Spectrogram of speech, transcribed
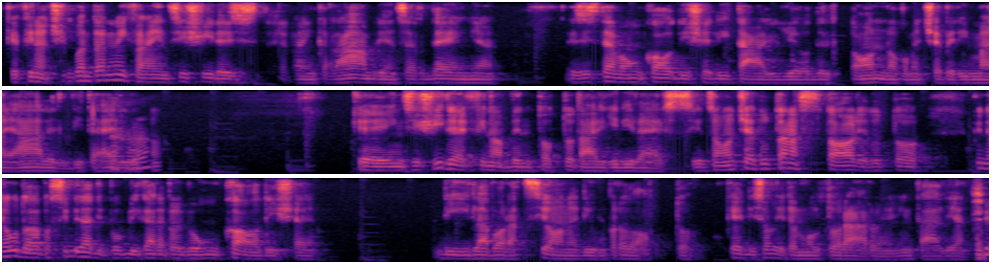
che fino a 50 anni fa in Sicilia esisteva, in Calabria, in Sardegna, esisteva un codice di taglio del tonno come c'è per il maiale, il vitello, uh-huh. no? che in Sicilia è fino a 28 tagli diversi. Insomma, c'è tutta una storia, tutto... quindi ho avuto la possibilità di pubblicare proprio un codice di lavorazione di un prodotto, che di solito è molto raro in Italia. Sì,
